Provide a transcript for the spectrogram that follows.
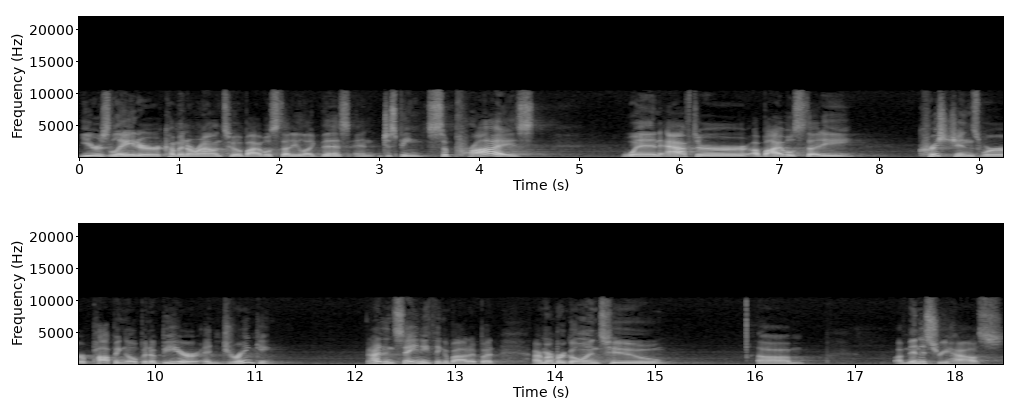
years later coming around to a Bible study like this and just being surprised when, after a Bible study, Christians were popping open a beer and drinking. And I didn't say anything about it, but I remember going to um, a ministry house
